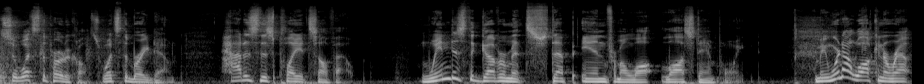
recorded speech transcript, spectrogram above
So, what's the protocols? What's the breakdown? How does this play itself out? When does the government step in from a law, law standpoint? I mean, we're not walking around.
